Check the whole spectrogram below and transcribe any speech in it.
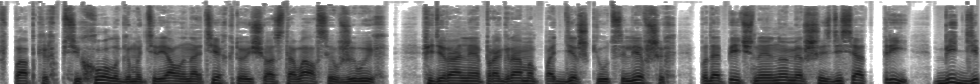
В папках психолога материалы на тех, кто еще оставался в живых. Федеральная программа поддержки уцелевших, подопечная номер 63, Бидди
